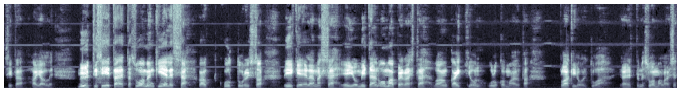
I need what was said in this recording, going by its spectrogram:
sitä hajalle. Myytti siitä, että suomen kielessä kulttuurissa, liike-elämässä ei ole mitään omaperäistä, vaan kaikki on ulkomailta plagioitua ja että me suomalaiset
